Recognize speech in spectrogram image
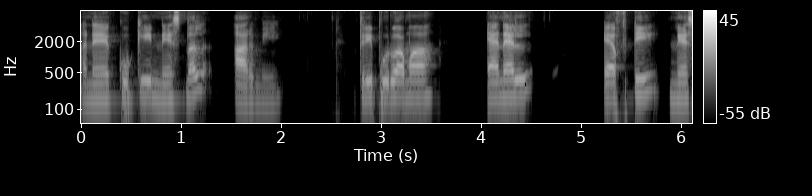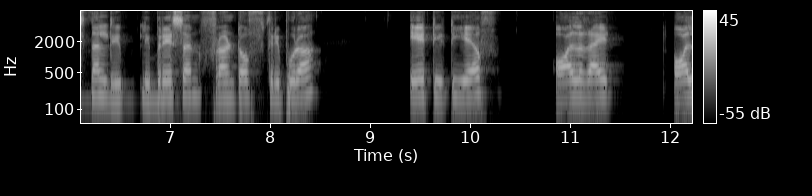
અને કુકી નેશનલ આર્મી. ત્રિપુરામાં NL FT national liberation front of Tripura, ATTF, all right, all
